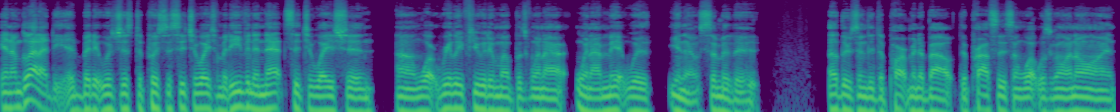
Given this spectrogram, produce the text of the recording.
and I'm glad I did, but it was just to push the situation. But even in that situation, um, what really fueled him up was when I when I met with you know some of the others in the department about the process and what was going on.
